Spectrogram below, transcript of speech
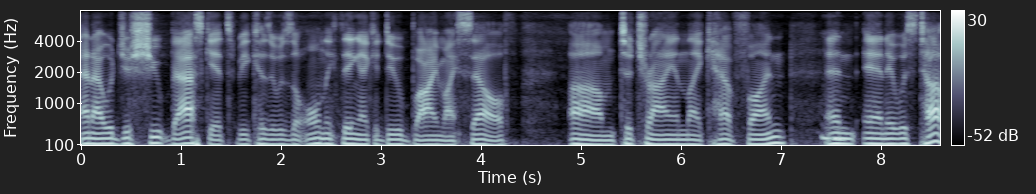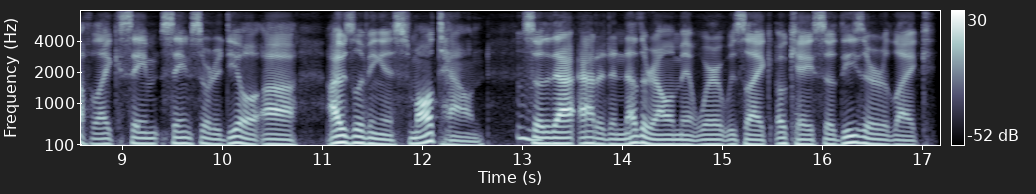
and I would just shoot baskets because it was the only thing I could do by myself um, to try and like have fun, and and it was tough. Like same same sort of deal. Uh, I was living in a small town, so that added another element where it was like, okay, so these are like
